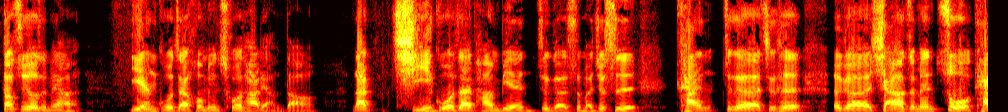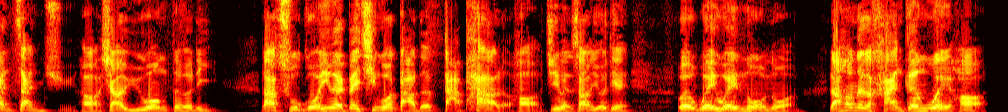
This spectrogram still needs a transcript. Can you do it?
到最后怎么样？燕国在后面戳他两刀，那齐国在旁边，这个什么就是看这个这个那个想要这边坐看战局哈，想要渔翁得利。然后楚国因为被秦国打得打怕了哈，基本上有点呃唯唯诺诺。然后那个韩跟魏哈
